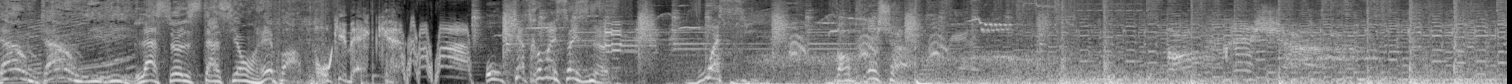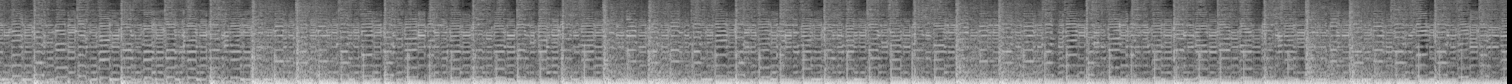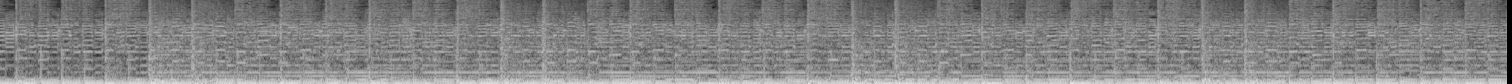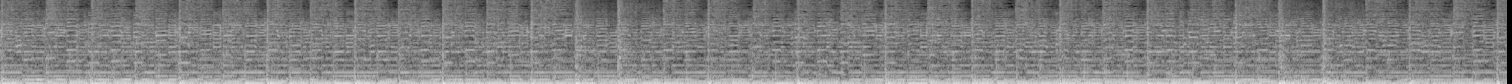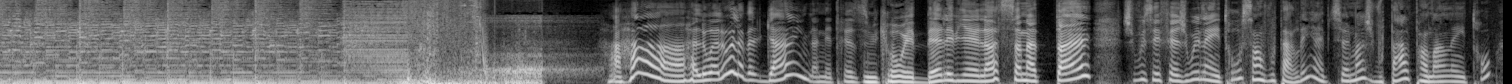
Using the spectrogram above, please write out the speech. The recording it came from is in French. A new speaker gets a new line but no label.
Downtown Lévis, la seule station hip-hop
au Québec.
Au 96.9, voici Vente fraîcheur.
Ah ah! Allô, allô, la belle gang! La maîtresse du micro est bel et bien là ce matin. Je vous ai fait jouer l'intro sans vous parler. Habituellement, je vous parle pendant l'intro.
